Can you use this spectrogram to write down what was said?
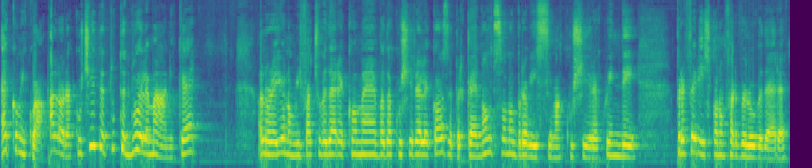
Eccomi qua. Allora cucite tutte e due le maniche allora io non vi faccio vedere come vado a cucire le cose perché non sono bravissima a cucire quindi preferisco non farvelo vedere.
